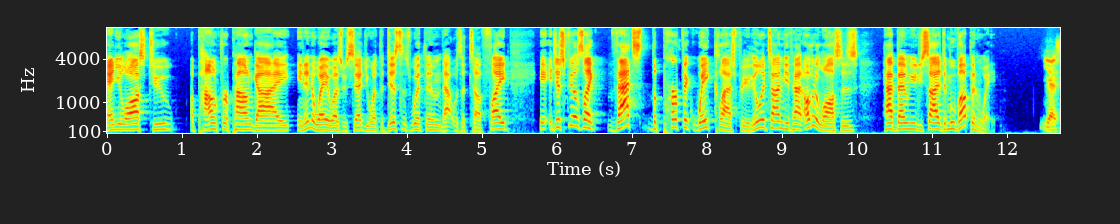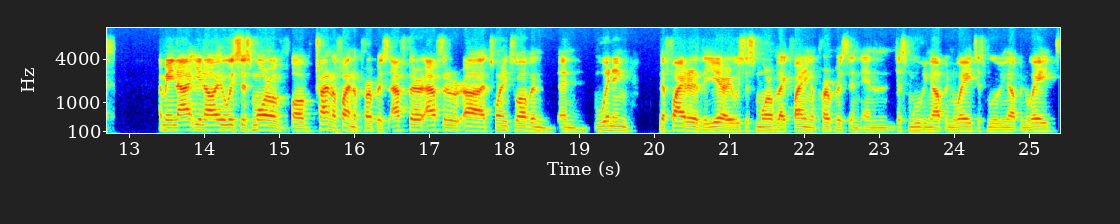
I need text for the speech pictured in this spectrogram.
and you lost to a pound for pound guy. And in a way, as we said, you went the distance with him. That was a tough fight. It, it just feels like that's the perfect weight class for you. The only time you've had other losses have been when you decided to move up in weight. Yes. I mean, I, you know, it was just more of, of trying to find a purpose after after uh, 2012 and and winning the fighter of the year. It was just more of like finding a purpose and and just moving up in weight, just moving up in weight,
